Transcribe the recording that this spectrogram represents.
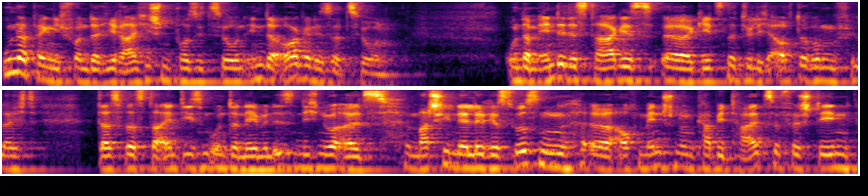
unabhängig von der hierarchischen Position in der Organisation. Und am Ende des Tages äh, geht es natürlich auch darum, vielleicht das, was da in diesem Unternehmen ist, nicht nur als maschinelle Ressourcen, äh, auch Menschen und Kapital zu verstehen,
